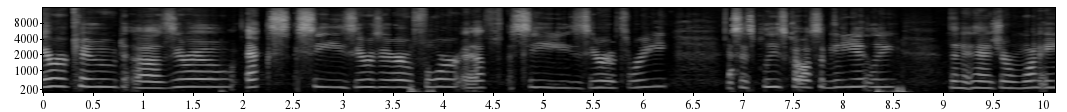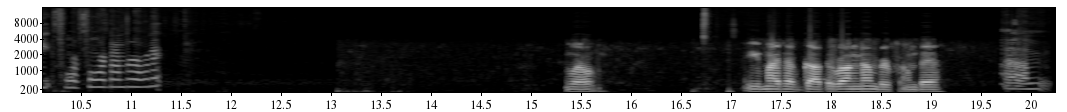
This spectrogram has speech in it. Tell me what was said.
error code, uh, 0XC004FC03. It says, please call us immediately. Then it has your 1844 number on it. Well, you might have got the wrong number from there. Um,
